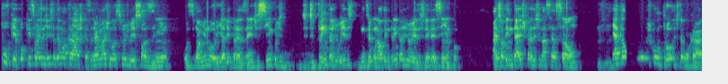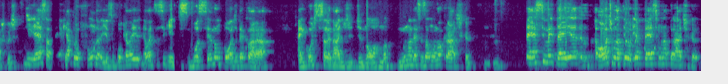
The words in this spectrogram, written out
Por quê? Porque isso é uma exigência democrática. Você já imaginou se um juiz sozinho, ou se uma minoria ali presente, 5 de, de, de 30 juízes, no tribunal tem 30 juízes, 35. Aí só tem 10 presentes na sessão. Uhum. É aquela dos controles democráticos. E essa PEC aprofunda isso, porque ela, ela diz o seguinte: você não pode declarar a inconstitucionalidade de, de norma numa decisão monocrática. Uhum. Péssima ideia, ótimo na teoria, péssimo na prática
